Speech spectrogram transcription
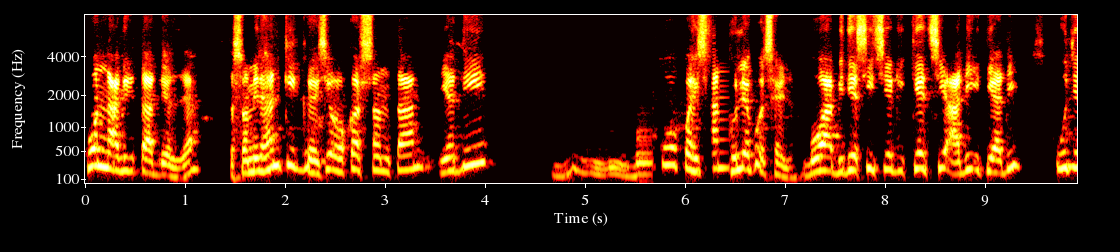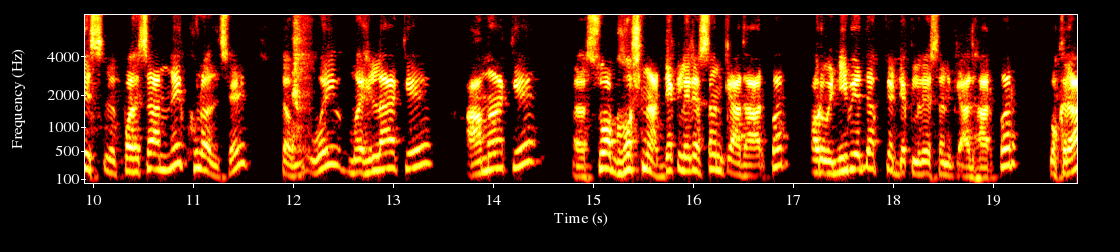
कोन नागरिकता देल जाए तऽ संविधान की कहै छै ओकर संतान यदि को पहचान खुलेको छैन बुआ विदेशी छियै कि के आदि इत्यादि उ जे पहचान नहीं खुलल छै तऽ वही महिला के आमा के स्वघोषणा डिक्लेरेशन के आधार पर और निवेदक के डिक्लेरेशन के आधार पर ओकरा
